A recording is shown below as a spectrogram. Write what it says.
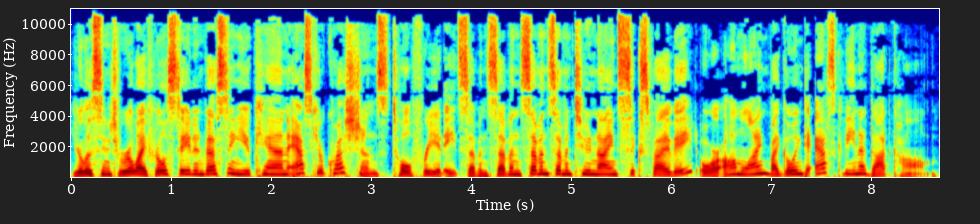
You're listening to Real Life Real Estate Investing. You can ask your questions toll free at 877 772 9658 or online by going to askvena.com.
